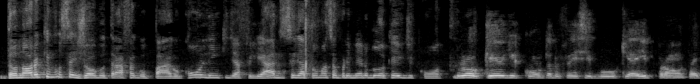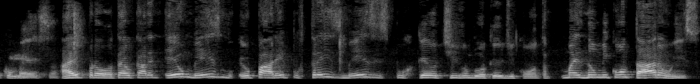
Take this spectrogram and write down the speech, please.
Então, na hora que você joga o tráfego pago com o link de afiliado, você já toma seu primeiro bloqueio de conta. Bloqueio de conta do Facebook, aí pronto, aí começa. Aí pronto, aí o cara, eu mesmo, eu parei por três meses porque eu tive um bloqueio de conta, mas não me contaram isso.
